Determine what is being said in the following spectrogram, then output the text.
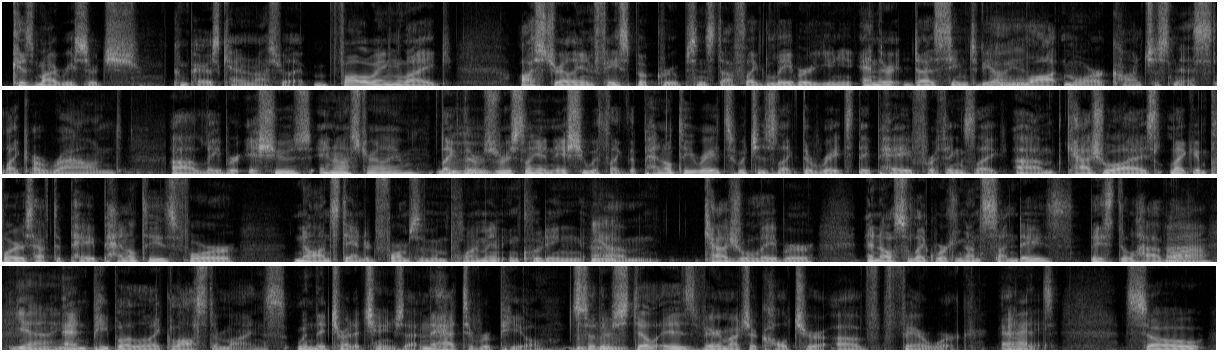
because my research compares Canada and Australia, following like Australian Facebook groups and stuff like labor union, and there does seem to be a lot more consciousness like around uh, labor issues in Australia. Like there was recently an issue with like the penalty rates, which is like the rates they pay for things like um, casualized, like employers have to pay penalties for non-standard forms of employment, including Yeah. um, casual labor and also like working on Sundays. They still have that. wow. Yeah, yeah. And people like lost their minds when they try to change that and they had to repeal. So there mm-hmm. still is very much a culture of fair work. And Right. it's so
